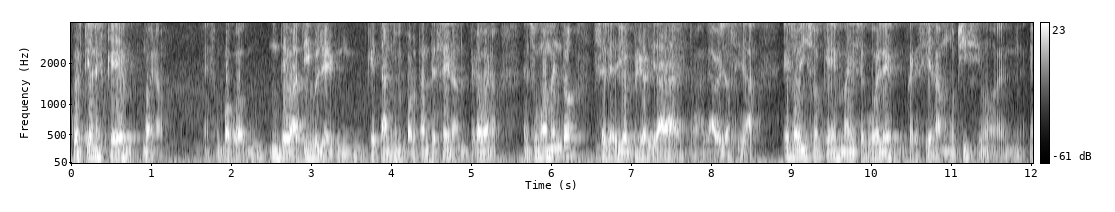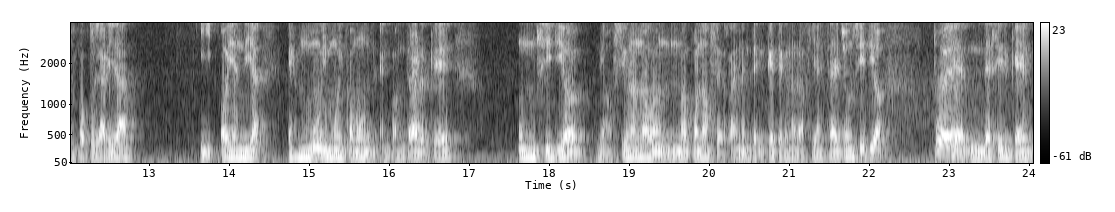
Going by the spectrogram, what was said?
cuestiones que, bueno, es un poco debatible qué tan importantes eran, pero bueno, en su momento se le dio prioridad a esto, a la velocidad. Eso hizo que MySQL creciera muchísimo en, popularidad y hoy en día es muy muy común encontrar que un sitio, digamos, si uno no, no conoce realmente en qué tecnología está hecho un sitio, puede decir que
